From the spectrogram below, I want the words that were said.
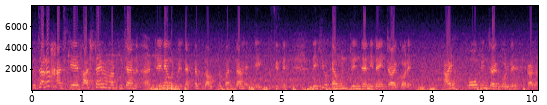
তো চলো, আজকে ফার্স্ট টাইম আমার পুচান ট্রেনে উঠবে। একটা ব্লগ তো বানতে হয় এই খুশিতে। দেখিও কেমন ট্রেন জার্নিটা এনজয় করে। আই হোপ এনজয় করবে, কারণ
